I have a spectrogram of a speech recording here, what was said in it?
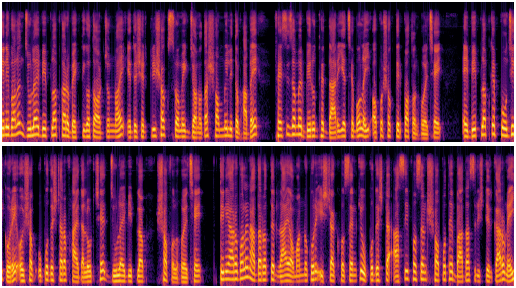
তিনি বলেন, জুলাই বিপ্লব কারও ব্যক্তিগত অর্জন নয়, এদেশের কৃষক, শ্রমিক, জনতা সম্মিলিতভাবে ফেসিজমের বিরুদ্ধে দাঁড়িয়েছে বলেই অপশক্তির পতন হয়েছে। এই বিপ্লবকে পুঁজি করে ওইসব উপদেষ্টারা ফায়দা লুটছে, জুলাই বিপ্লব সফল হয়েছে। তিনি আরও বলেন, আদালতের রায় অমান্য করে ইশরাক হোসেনকে উপদেষ্টা আসিফ হোসেন শপথে বাধা সৃষ্টির কারণেই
